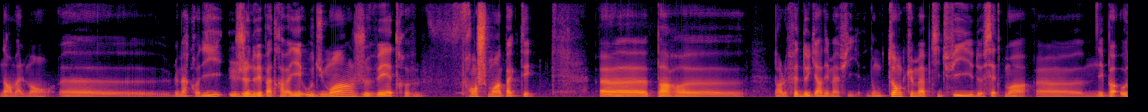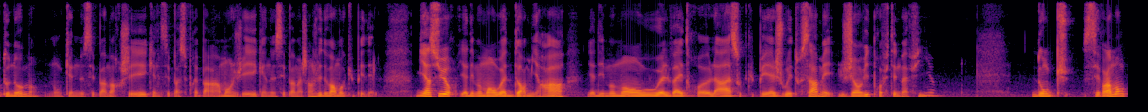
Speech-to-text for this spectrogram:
Normalement, le mercredi, je ne vais pas travailler, ou du moins, je vais être franchement impacté par par le fait de garder ma fille. Donc tant que ma petite fille de 7 mois euh, n'est pas autonome, donc qu'elle ne sait pas marcher, qu'elle ne sait pas se préparer à manger, qu'elle ne sait pas machin, je vais devoir m'occuper d'elle. Bien sûr, il y a des moments où elle dormira, il y a des moments où elle va être euh, là à s'occuper, à jouer, tout ça, mais j'ai envie de profiter de ma fille. Donc c'est vraiment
